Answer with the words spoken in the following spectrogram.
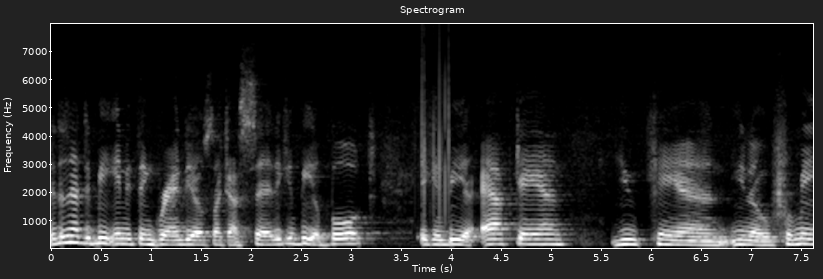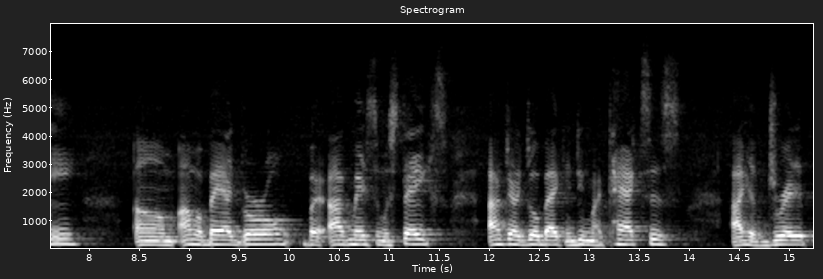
It doesn't have to be anything grandiose, like I said. It can be a book, it can be an Afghan. You can, you know, for me, um, I'm a bad girl, but I've made some mistakes. I've got to go back and do my taxes. I have dreaded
